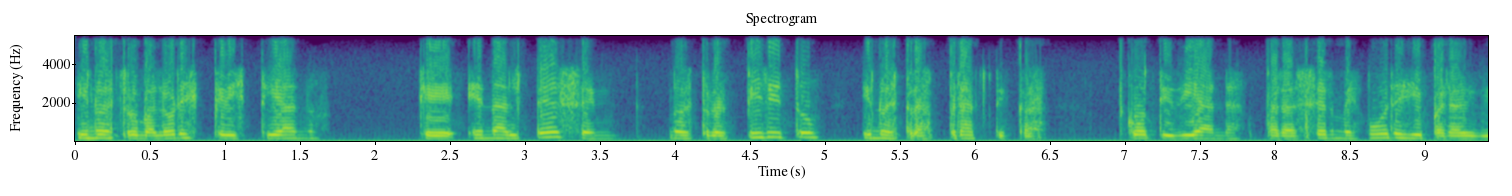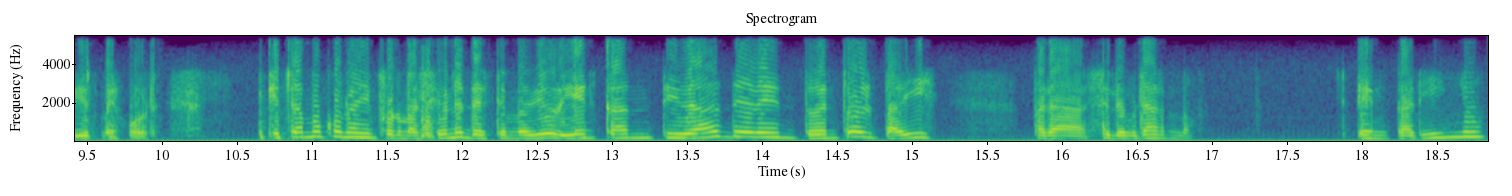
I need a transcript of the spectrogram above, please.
Y nuestros valores cristianos que enaltecen nuestro espíritu y nuestras prácticas cotidiana para ser mejores y para vivir mejor. Aquí estamos con las informaciones de este mediodía en cantidad de eventos en todo el país para celebrarnos en cariño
